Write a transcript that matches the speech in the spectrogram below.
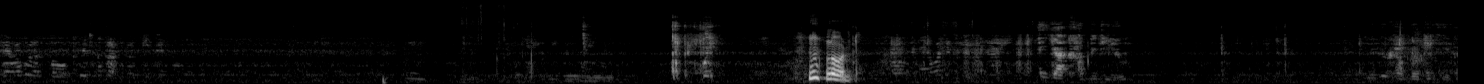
แต่ว่าเราโตขึ้นเมื่อก่อนเรากินแต่นม โหลดแล้วว่าจะทำให้ไอ้ยาขับดีๆดูนี่คือขับรถที่สีไฟ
